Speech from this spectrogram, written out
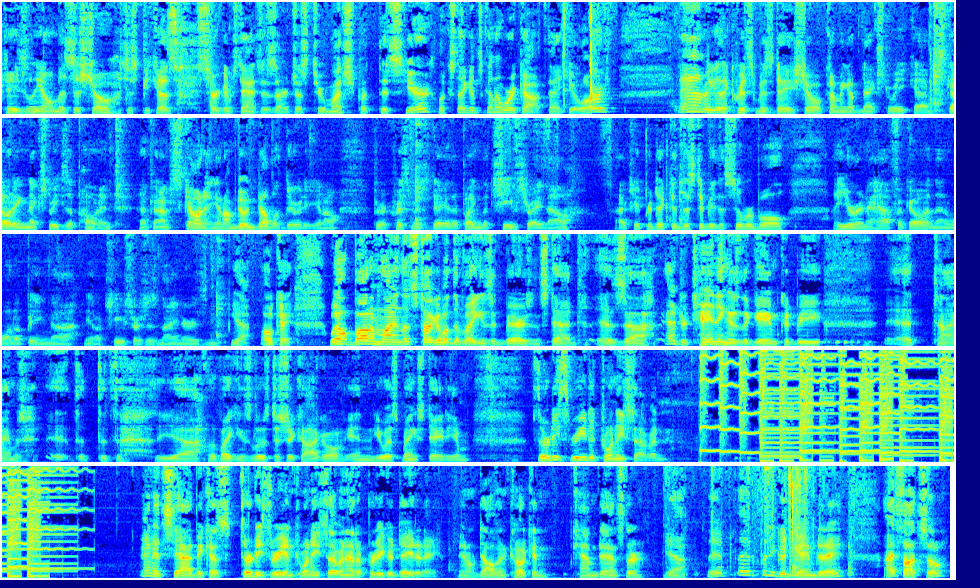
Occasionally, I'll miss a show just because circumstances are just too much, but this year looks like it's going to work out. Thank you, Lord. And we got a Christmas Day show coming up next week. I'm scouting next week's opponent. I'm scouting and I'm doing double duty, you know, for Christmas Day. They're playing the Chiefs right now. I actually predicted this to be the Super Bowl a year and a half ago, and then it wound up being uh, you know Chiefs versus Niners, and yeah, okay. Well, bottom line, let's talk about the Vikings and Bears instead. As uh, entertaining as the game could be at times, the the, the, uh, the Vikings lose to Chicago in U.S. Bank Stadium, thirty-three to twenty-seven. And it's sad because 33 and 27 had a pretty good day today. You know, Dalvin Cook and Cam Dantzler. Yeah, they had, they had a pretty good game today. I thought so.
